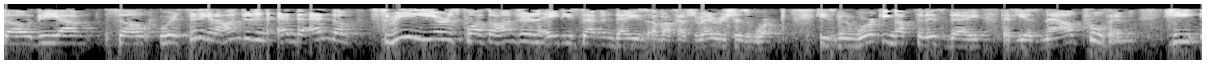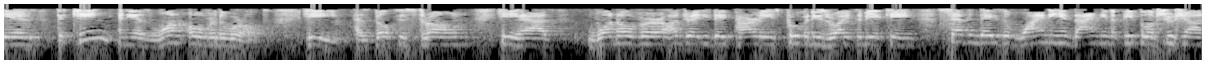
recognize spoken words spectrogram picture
so the um, so we're sitting at 100 and, and the end of three years plus 187 days of Achashverosh's work. He's been working up to this day that he has now proven he is the king and he has won over the world. He has built his throne. He has won over 180 day parties, proven he's right to be a king, seven days of whining and dining the people of Shushan,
